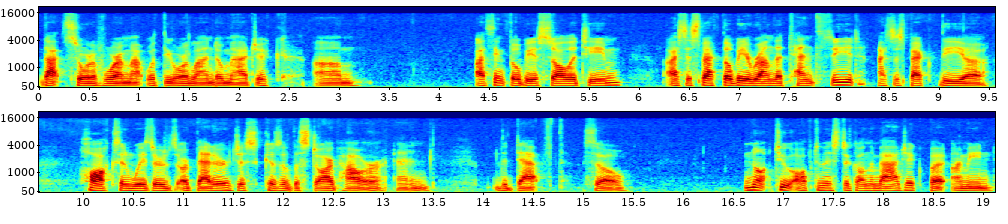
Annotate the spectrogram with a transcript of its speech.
that's sort of where I'm at with the Orlando Magic. Um, I think they'll be a solid team. I suspect they'll be around the 10th seed. I suspect the uh, Hawks and Wizards are better just because of the star power and the depth. So not too optimistic on the Magic, but I mean,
